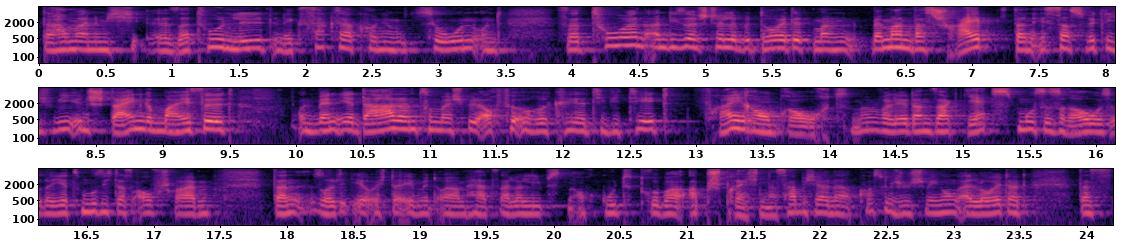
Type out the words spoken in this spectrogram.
da haben wir nämlich äh, Saturn, Lilith in exakter Konjunktion. Und Saturn an dieser Stelle bedeutet, man, wenn man was schreibt, dann ist das wirklich wie in Stein gemeißelt. Und wenn ihr da dann zum Beispiel auch für eure Kreativität Freiraum braucht, ne, weil ihr dann sagt, jetzt muss es raus oder jetzt muss ich das aufschreiben, dann solltet ihr euch da eben mit eurem Herz allerliebsten auch gut drüber absprechen. Das habe ich ja in der kosmischen Schwingung erläutert, dass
